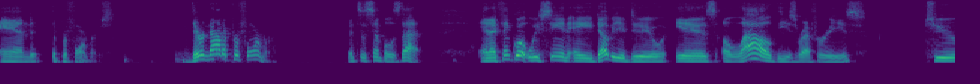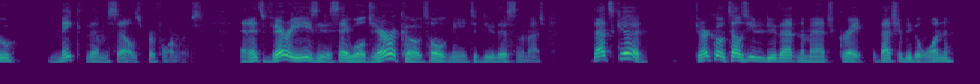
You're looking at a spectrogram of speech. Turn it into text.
and the performers. Mm-hmm. They're not a performer. It's as simple as that. And I think what we've seen AEW do is allow these referees to make themselves performers. And it's very easy to say, well, Jericho told me to do this in the match. That's good. Jericho tells you to do that in the match, great. But that should be the one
